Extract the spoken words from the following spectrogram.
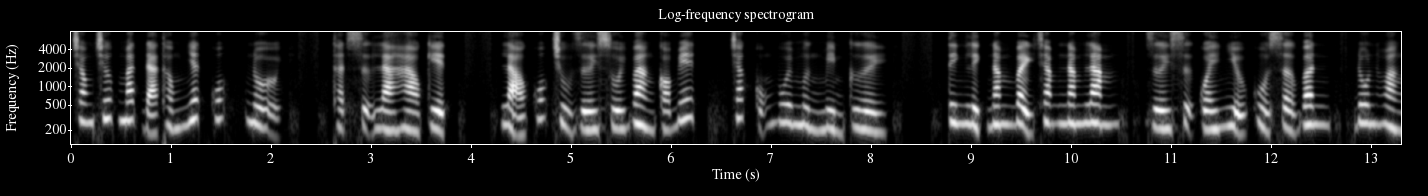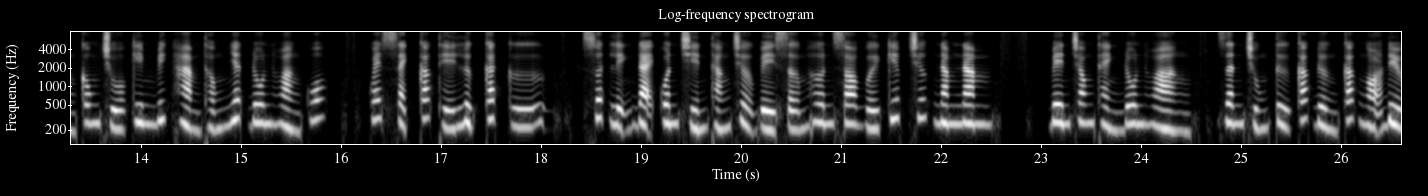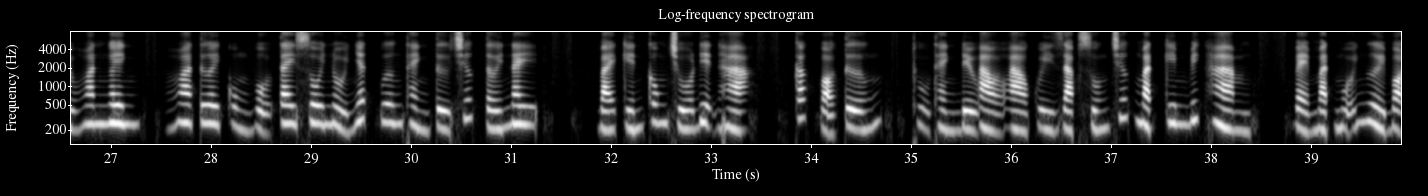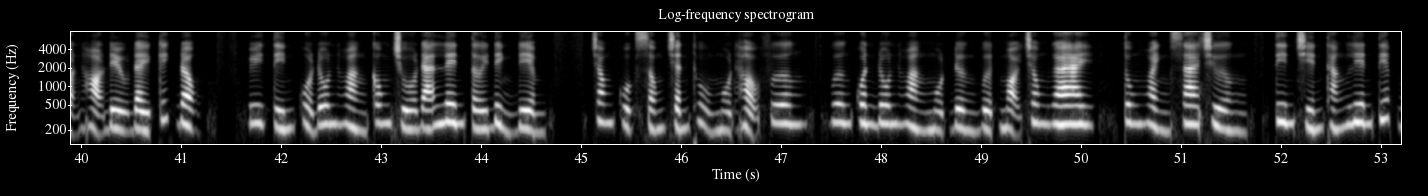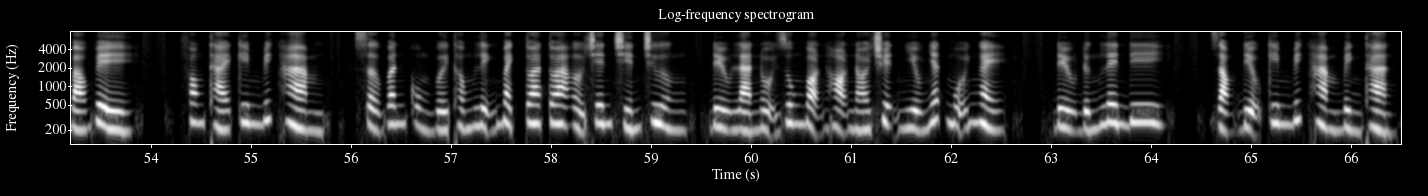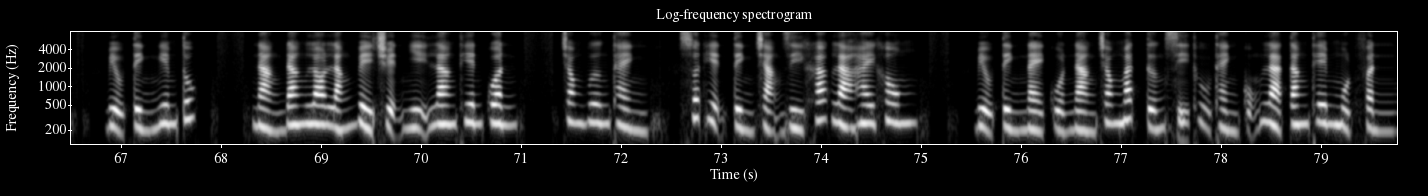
Trong trước mắt đã thống nhất quốc nội. Thật sự là hào kiệt. Lão quốc chủ dưới suối vàng có biết, chắc cũng vui mừng mỉm cười. Tinh lịch năm 755, dưới sự quấy nhiễu của sở vân, đôn hoàng công chúa Kim Bích Hàm thống nhất đôn hoàng quốc, quét sạch các thế lực cắt cứ, xuất lĩnh đại quân chiến thắng trở về sớm hơn so với kiếp trước 5 năm. Bên trong thành đôn hoàng, dân chúng từ các đường các ngõ đều hoan nghênh, hoa tươi cùng vỗ tay sôi nổi nhất vương thành từ trước tới nay. Bái kiến công chúa điện hạ, các võ tướng, thủ thành đều ảo ảo quỳ dạp xuống trước mặt Kim Bích Hàm. Vẻ mặt mỗi người bọn họ đều đầy kích động. Uy tín của đôn hoàng công chúa đã lên tới đỉnh điểm. Trong cuộc sống chấn thủ một hậu phương, vương quân đôn hoàng một đường vượt mọi trông gai, tung hoành xa trường, tin chiến thắng liên tiếp báo về. Phong thái Kim Bích Hàm, Sở Vân cùng với thống lĩnh Bạch Toa Toa ở trên chiến trường, đều là nội dung bọn họ nói chuyện nhiều nhất mỗi ngày. Đều đứng lên đi. Giọng điệu Kim Bích Hàm bình thản, biểu tình nghiêm túc. Nàng đang lo lắng về chuyện nhị lang thiên quân. Trong vương thành, xuất hiện tình trạng gì khác là hay không? Biểu tình này của nàng trong mắt tướng sĩ thủ thành cũng là tăng thêm một phần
